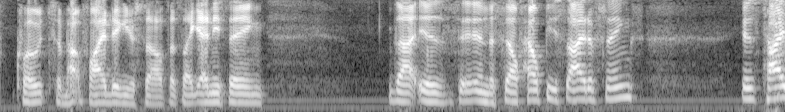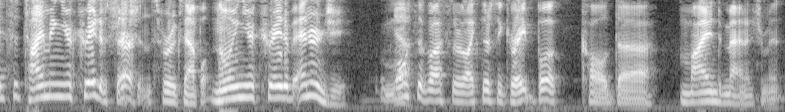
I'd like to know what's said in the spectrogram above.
quotes about finding yourself. It's like anything that is in the self helpy side of things is tied to timing your creative Sure. sessions, for example, knowing your creative energy. Most of us are like, there's a great book called uh, Mind Management,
